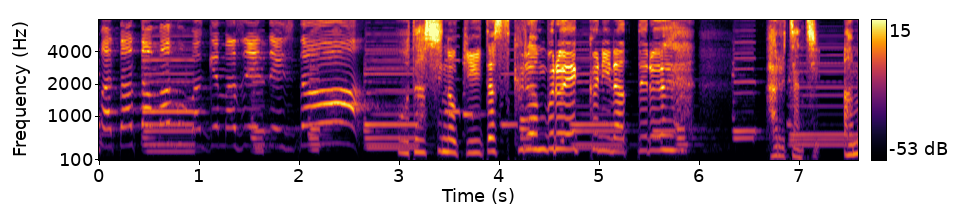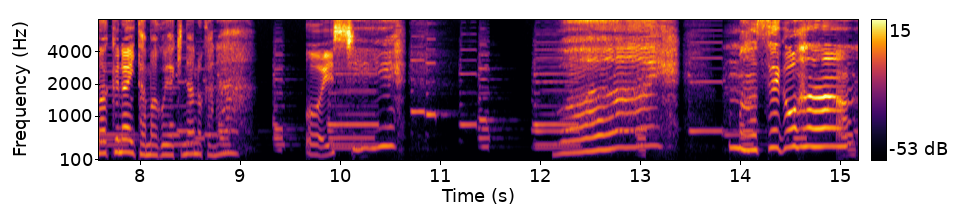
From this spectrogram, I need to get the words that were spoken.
た卵負けませんでした。お出汁の効いたスクランブルエッグになってる。はるちゃんち甘くない卵焼きなのかな？おいしい。わーい混ぜご飯。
